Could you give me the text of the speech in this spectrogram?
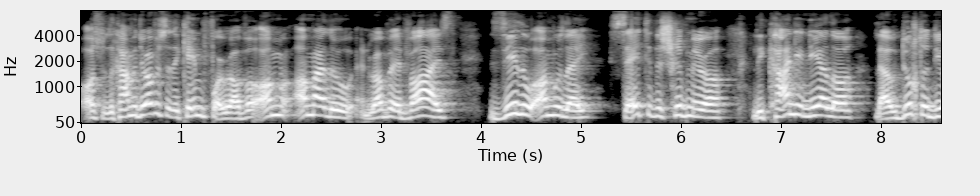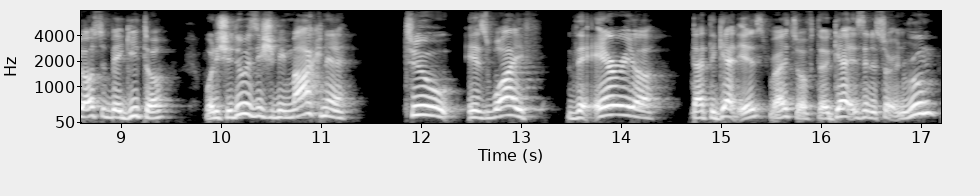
Also, the Kamid Rava, so they came before Rava, Amalu, and Rava advised, Zilu Amule, say to the Shchivmira, Likanya Niala, Lauduchto Diosa Begito, what he should do is he should be makne to his wife the area that the get is, right? So if the get is in a certain room,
